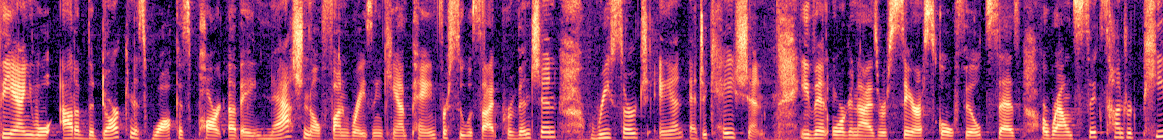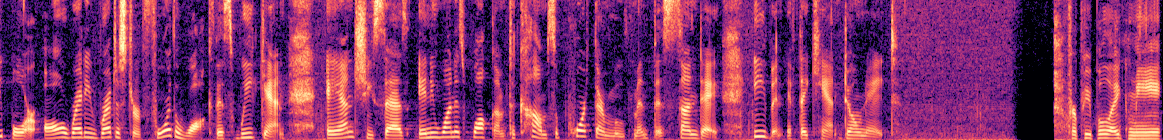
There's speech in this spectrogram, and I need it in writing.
The annual Out of the Darkness Walk is part of a national fundraising campaign for suicide prevention, research, and education. Event organizer Sarah Schofield says around 600 people are already registered for the walk this weekend. And she says anyone is welcome to come support their movement this Sunday, even if they can't donate for people like me,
